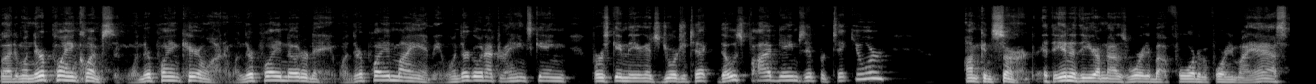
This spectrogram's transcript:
But when they're playing Clemson, when they're playing Carolina, when they're playing Notre Dame, when they're playing Miami, when they're going after Haynes King, first game of the year against Georgia Tech, those five games in particular, I'm concerned. At the end of the year, I'm not as worried about Florida before anybody asks.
